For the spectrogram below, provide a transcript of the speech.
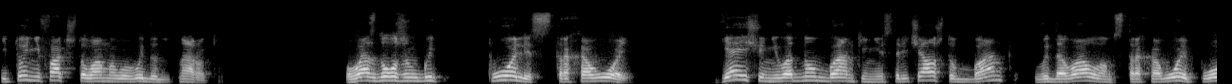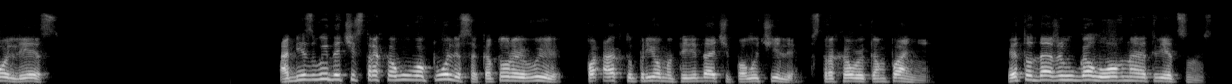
и то не факт, что вам его выдадут на руки. У вас должен быть полис страховой. Я еще ни в одном банке не встречал, чтобы банк выдавал вам страховой полис. А без выдачи страхового полиса, который вы по акту приема передачи получили в страховой компании, это даже уголовная ответственность.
